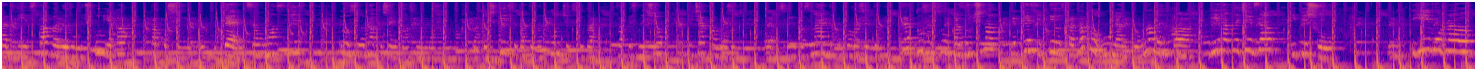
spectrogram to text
на дві, вставили ручку, яка також денце у нас є. І ось одна кишенька ось ми можемо наприклад, очки, сюди телефончик, сюди записничок. Дівчатка можуть е, свою косметику положити. Це дуже сумка зручна, як десь іти ось так на прогулянку, вона легка. Її на плече взяв і пішов. Її можна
